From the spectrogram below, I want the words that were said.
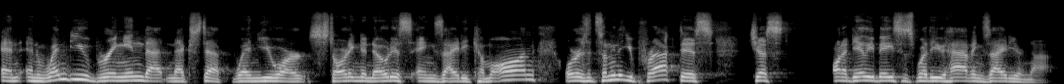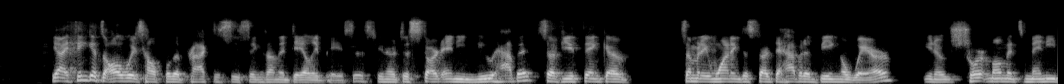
And and when do you bring in that next step? When you are starting to notice anxiety come on or is it something that you practice just on a daily basis whether you have anxiety or not? Yeah i think it's always helpful to practice these things on a daily basis you know to start any new habit. So if you think of somebody wanting to start the habit of being aware you know short moments many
